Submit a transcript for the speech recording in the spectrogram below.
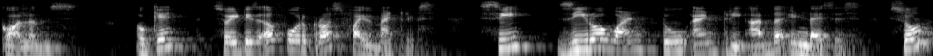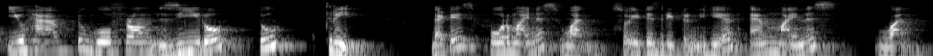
columns. Okay? So it is a 4 cross 5 matrix. See 0 1 2 and 3 are the indices. So you have to go from 0 to 3 that is 4 minus 1 so it is written here m minus 1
